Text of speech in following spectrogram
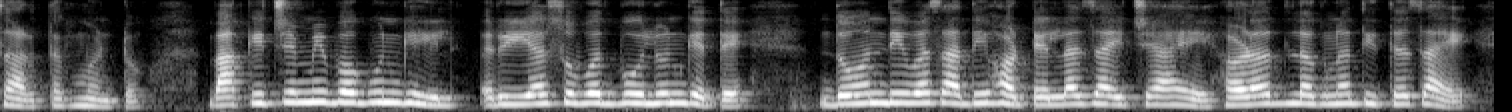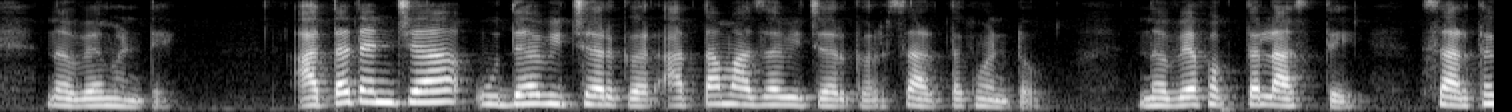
सार्थक म्हणतो. बाकीचे मी बघून घेईल रियासोबत बोलून घेते. दोन दिवस आधी हॉटेलला जायचे आहे हळद लग्न तिथंच आहे नव्या म्हणते. आता त्यांच्या उद्या विचार कर आता माझा विचार कर सार्थक म्हणतो. नव्या फक्त लाजते. सार्थक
